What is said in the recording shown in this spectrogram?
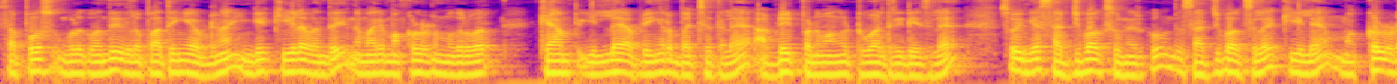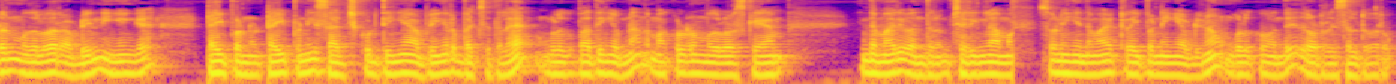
சப்போஸ் உங்களுக்கு வந்து இதில் பார்த்தீங்க அப்படின்னா இங்கே கீழே வந்து இந்த மாதிரி மக்களோட முதல்வர் கேம்ப் இல்லை அப்படிங்கிற பட்சத்தில் அப்டேட் பண்ணுவாங்க டூ ஆர் த்ரீ டேஸில் ஸோ இங்கே சர்ச் பாக்ஸ் ஒன்று இருக்கும். இந்த சர்ச் பாக்ஸில் கீழே மக்களுடன் முதல்வர் அப்படின்னு நீங்கள் இங்கே டைப் பண்ணணும் டைப் பண்ணி சர்ச் கொடுத்தீங்க அப்படிங்கிற பட்சத்தில் உங்களுக்கு பார்த்தீங்க அப்படின்னா அந்த மக்களுடன் முதல்வர் ஸ்கேம் இந்த மாதிரி வந்துடும் சரிங்களா? ஸோ நீங்கள் இந்த மாதிரி ட்ரை பண்ணீங்க அப்படின்னா உங்களுக்கும் வந்து இதோட ரிசல்ட் வரும்.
